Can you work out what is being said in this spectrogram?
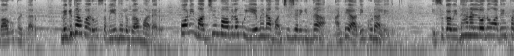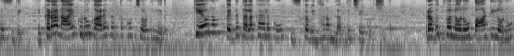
బాగుపడ్డారు. మిగతా వారు సమేధలుగా మారారు. పోనీ మద్యం బాబులకు ఏమైనా మంచి జరిగిందా? అంటే అది కూడా లేదు. ఇసుక విధానంలోనూ అదే పరిస్థితి. ఎక్కడా నాయకుడు కార్యకర్తకు చోటు లేదు. కేవలం పెద్ద తలకాయలకు ఇసుక విధానం లబ్ధి చేకూర్చింది. ప్రభుత్వంలోనూ పార్టీలోనూ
